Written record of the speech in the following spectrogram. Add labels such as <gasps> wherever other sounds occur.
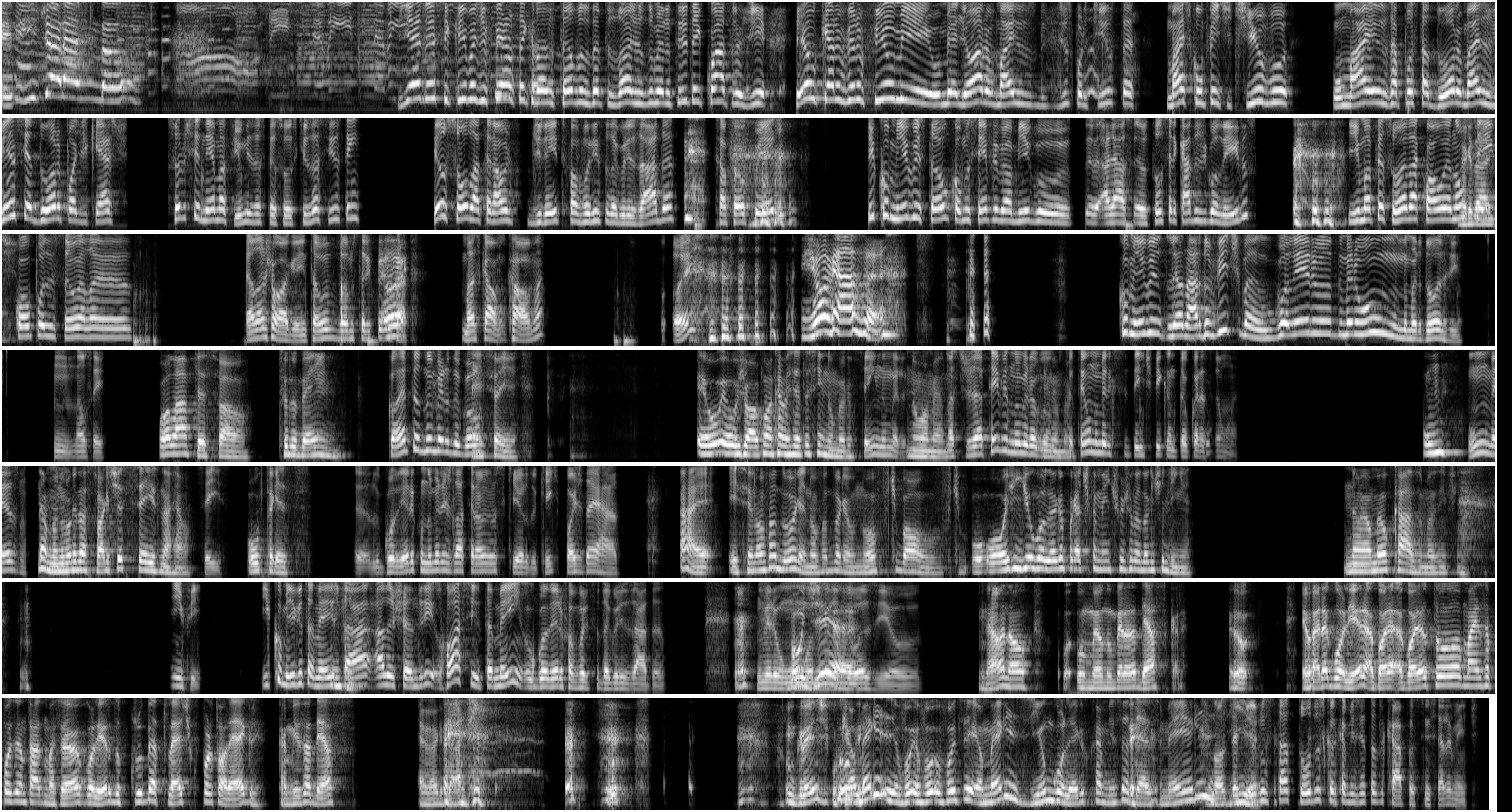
Já te vi chorando. E é nesse clima de festa que nós estamos no episódio número 34 de Eu Quero Ver o Filme, o melhor, o mais desportista, o mais competitivo, o mais apostador, o mais vencedor podcast sobre cinema, filmes as pessoas que os assistem. Eu sou o lateral direito favorito da gurizada, Rafael Coelho. <laughs> e comigo estão, como sempre, meu amigo. Aliás, eu estou cercado de goleiros. E uma pessoa da qual eu não Verdade. sei qual posição ela ela joga. Então vamos ter que perguntar. Mas calma, calma. Oi? <laughs> Jogava. <laughs> Comigo, Leonardo Wittmann, o goleiro número 1, número 12. Hum, não sei. Olá, pessoal. Tudo bem? Qual é o teu número do gol? É isso aí. Eu, eu jogo com uma camiseta sem número, Sem número. no momento. Mas tu já teve número algum. número. Tu tem um número que se identifica no teu coração, né? Um. Um mesmo. Não, meu número da sorte é seis, na real. Seis. Ou três. Eh, Goleiro com número de lateral esquerdo. O que, que pode dar errado? Ah, é, esse é inovador, é inovador, é o novo futebol. O futebol- Hoje em dia o goleiro é praticamente um jogador de linha. Não é o meu caso, mas enfim. <laughs> Enfim. E comigo também Enfim. está Alexandre Rossi, também o goleiro favorito da gurizada. <laughs> Número 1, um, Bom dia. número 12. Ou... Não, não. O, o meu número era 10, cara. Eu, eu era goleiro, agora, agora eu tô mais aposentado, mas eu era goleiro do Clube Atlético Porto Alegre, camisa 10. É verdade. <laughs> Um grande O é clube. uma here- eu, vou, eu, vou, eu vou dizer, é uma heresia um goleiro com camisa 10. É uma heresia. Nós deveríamos estar todos com a camiseta do capa, sinceramente.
